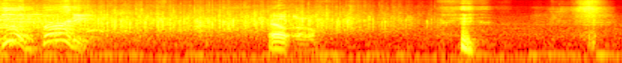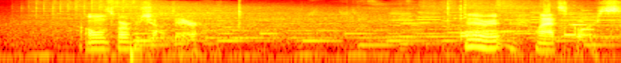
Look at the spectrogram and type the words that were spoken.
Good birdie! Oh oh. Almost perfect shot there. Alright, last course.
